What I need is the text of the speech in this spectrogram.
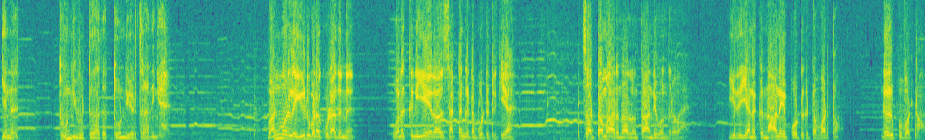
என்ன தூண்டி விட்டு அதை தோண்டி எடுத்துறாதீங்க வன்முறையில ஈடுபடக்கூடாதுன்னு உனக்கு நீயே ஏதாவது சட்டம் கட்டம் போட்டுட்டு இருக்கியா சட்டமா இருந்தாலும் தாண்டி வந்துருவேன். இது எனக்கு நானே போட்டுக்கிட்ட வட்டம். நெருப்பு வட்டம்.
